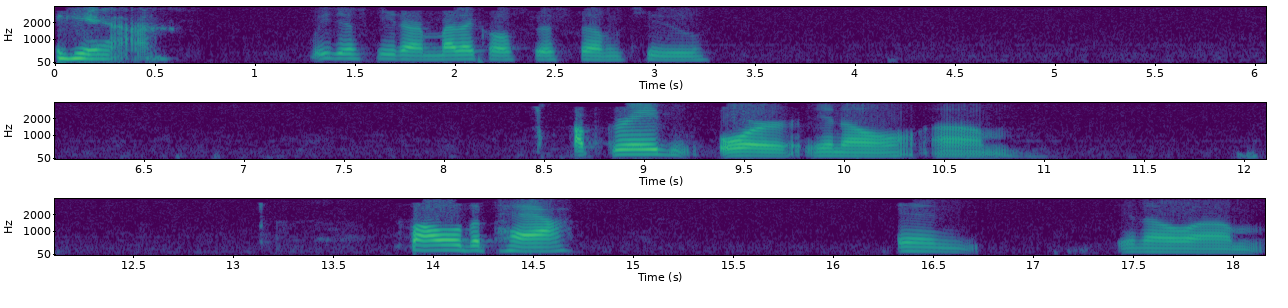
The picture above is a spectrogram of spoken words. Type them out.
Yeah. we just need our medical system to upgrade or you know um, follow the path and you know um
